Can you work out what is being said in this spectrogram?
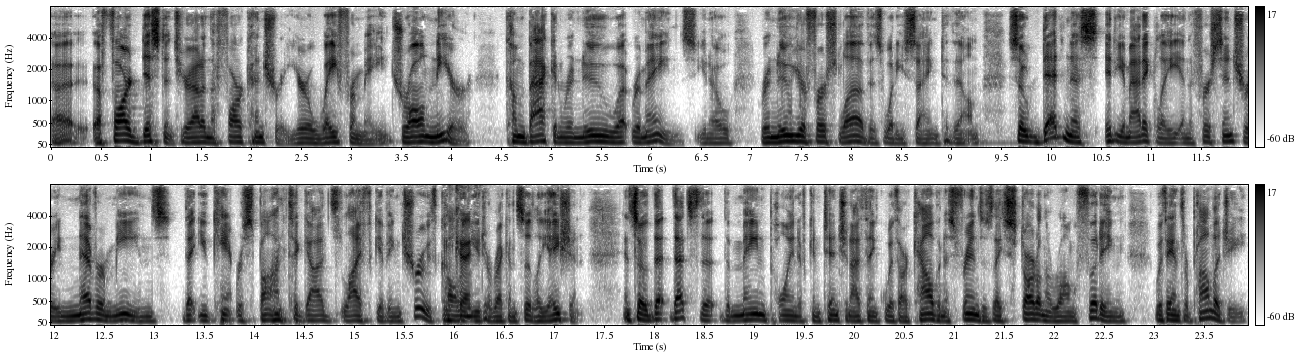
uh, a far distance. You're out in the far country. You're away from me. Draw near come back and renew what remains. You know, renew your first love is what he's saying to them. So deadness, idiomatically in the first century, never means that you can't respond to God's life-giving truth, calling okay. you to reconciliation. And so that that's the the main point of contention, I think, with our Calvinist friends is they start on the wrong footing with anthropology,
